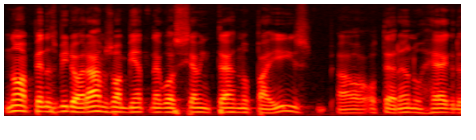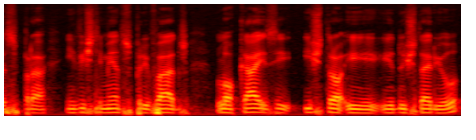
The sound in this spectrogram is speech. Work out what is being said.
não apenas melhorarmos o ambiente negocial interno no país, alterando regras para investimentos privados locais e, e, do exterior,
